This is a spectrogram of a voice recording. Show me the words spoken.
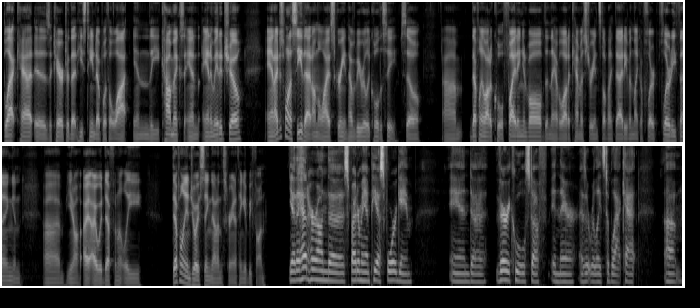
Black Cat is a character that he's teamed up with a lot in the comics and animated show, and I just want to see that on the live screen. That would be really cool to see. So. Um, definitely a lot of cool fighting involved, and they have a lot of chemistry and stuff like that. Even like a flirt, flirty thing, and um, you know, I, I would definitely definitely enjoy seeing that on the screen. I think it'd be fun. Yeah, they had her on the Spider-Man PS4 game, and uh, very cool stuff in there as it relates to Black Cat. Um,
